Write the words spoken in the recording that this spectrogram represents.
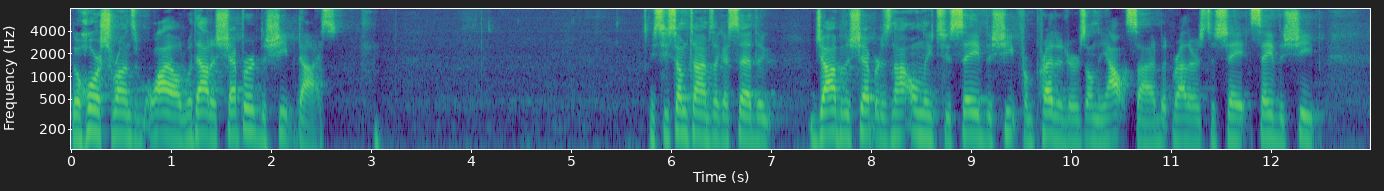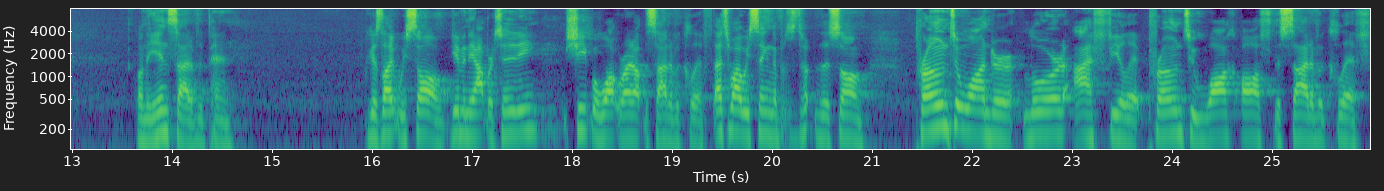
the horse runs wild. Without a shepherd, the sheep dies. you see, sometimes, like I said, the job of the shepherd is not only to save the sheep from predators on the outside, but rather is to save the sheep on the inside of the pen. Because, like we saw, given the opportunity, sheep will walk right up the side of a cliff. That's why we sing the, the song Prone to wander, Lord, I feel it. Prone to walk off the side of a cliff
